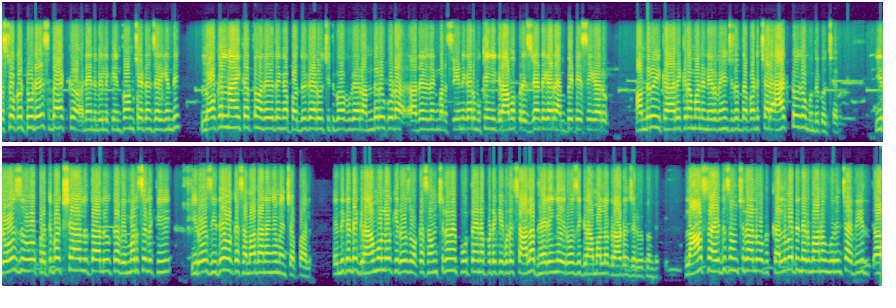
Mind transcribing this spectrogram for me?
జస్ట్ ఒక టూ డేస్ బ్యాక్ నేను వీళ్ళకి ఇన్ఫార్మ్ చేయడం జరిగింది. లోకల్ నాయకత్వం అదే విధంగా పద్దు గారు చిట్టుబాబు గారు అందరూ కూడా అదే విధంగా మన శ్రీని గారు ముఖ్యంగా గ్రామ ప్రెసిడెంట్ గారు ఎంపీటీసీ గారు అందరూ ఈ కార్యక్రమాన్ని నిర్వహించడంతో పాటు చాలా యాక్టివ్గా ముందుకొచ్చారు. ఈ రోజు ప్రతిపక్షాలు తాలూకా విమర్శలకి ఈ రోజు ఇదే ఒక సమాధానంగా మేము చెప్పాలి. ఎందుకంటే గ్రామంలోకి ఈ రోజు ఒక సంవత్సరమే పూర్తయినప్పటికీ కూడా చాలా ధైర్యంగా ఈ రోజు ఈ గ్రామాల్లోకి రావడం జరుగుతుంది. లాస్ట్ ఐదు సంవత్సరాలు ఒక కల్వటి నిర్మాణం గురించి ఆ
